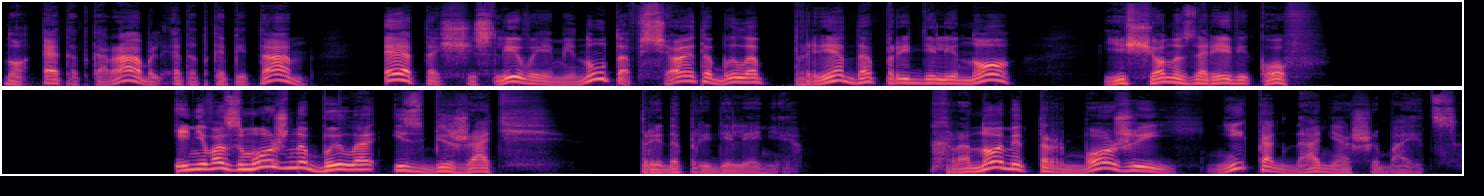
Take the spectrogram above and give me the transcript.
Но этот корабль, этот капитан, эта счастливая минута — все это было предопределено еще на заре веков. И невозможно было избежать предопределения. Хронометр Божий никогда не ошибается.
